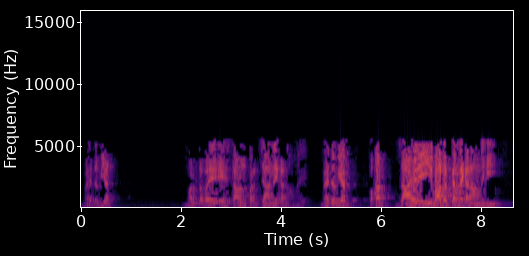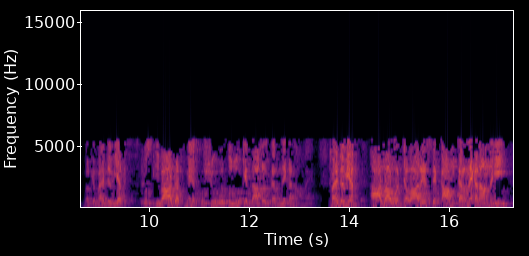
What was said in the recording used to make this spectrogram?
مہدویت مرتبہ احسان پر جانے کا نام ہے۔ مہدویت فقط ظاہری عبادت کرنے کا نام نہیں۔ بلکہ محدویت اس عبادت میں خوشو و خزو کے داخل کرنے کا نام ہے۔ محدویت اعضا و جوارے سے کام کرنے کا نام نہیں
